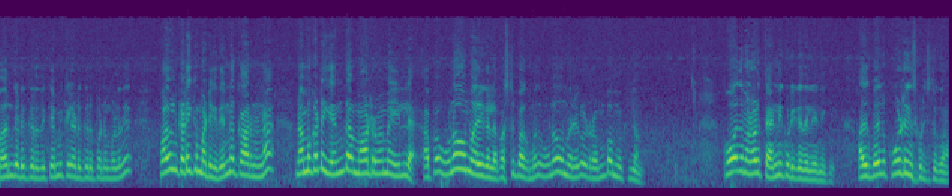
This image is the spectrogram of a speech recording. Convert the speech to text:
மருந்து எடுக்கிறது கெமிக்கல் எடுக்கிறது பண்ணும் பொழுது பலன் கிடைக்க மாட்டேங்குது. என்ன காரணம்னா நம்மக்கிட்ட எந்த மாற்றமுமே இல்லை. அப்போ உணவு முறைகளில் ஃபஸ்ட்டு பார்க்கும்போது உணவு முறைகள் ரொம்ப முக்கியம். போதுமான அளவு தண்ணி குடிக்கிறது இல்லை இன்றைக்கி அதுக்கு பதில் கூல்ட்ரிங்க்ஸ் குடிச்சிட்டு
